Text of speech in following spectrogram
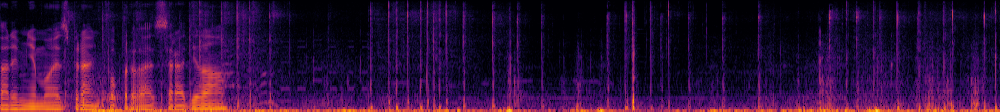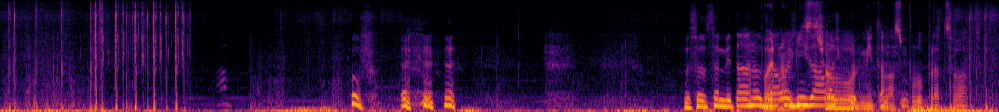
Tady mě moje zbraň poprvé zradila. Uf. Musel jsem vytáhnout Po jednom záložní záložku. odmítala spolupracovat.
